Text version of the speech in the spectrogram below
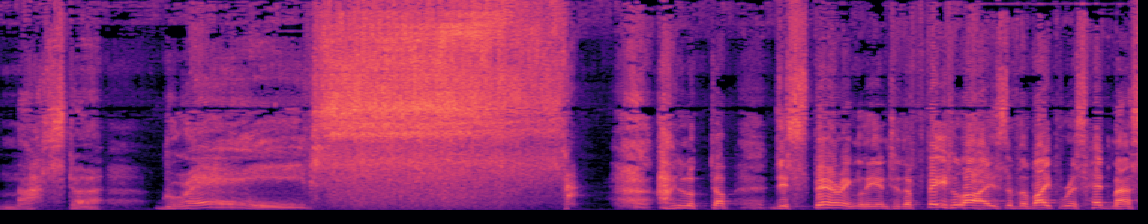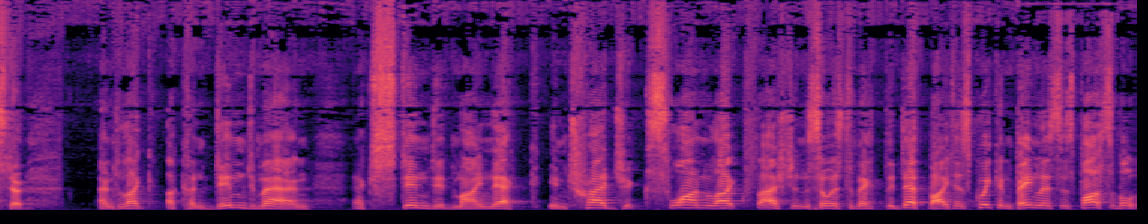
Master Graves. I looked up despairingly into the fatal eyes of the viperous headmaster, and like a condemned man, extended my neck in tragic swan like fashion so as to make the death bite as quick and painless as possible.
